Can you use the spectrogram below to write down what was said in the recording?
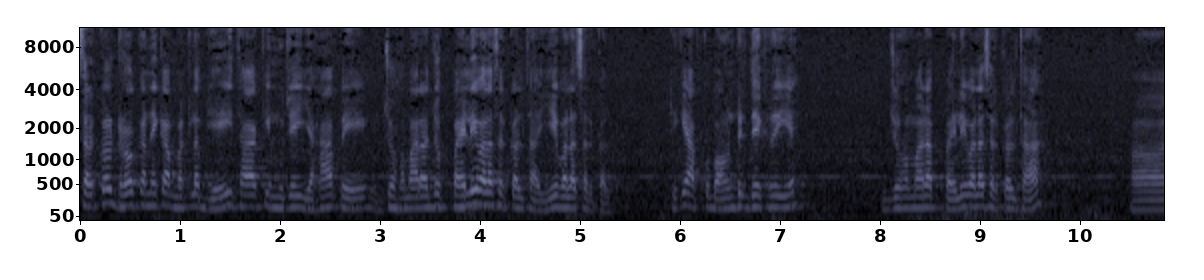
सर्कल ड्रॉ करने का मतलब यही था कि मुझे यहाँ पे जो हमारा जो पहले वाला सर्कल था, ये वाला सर्कल ठीक है आपको बाउंड्री देख रही है जो हमारा पहले वाला सर्कल था आ,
